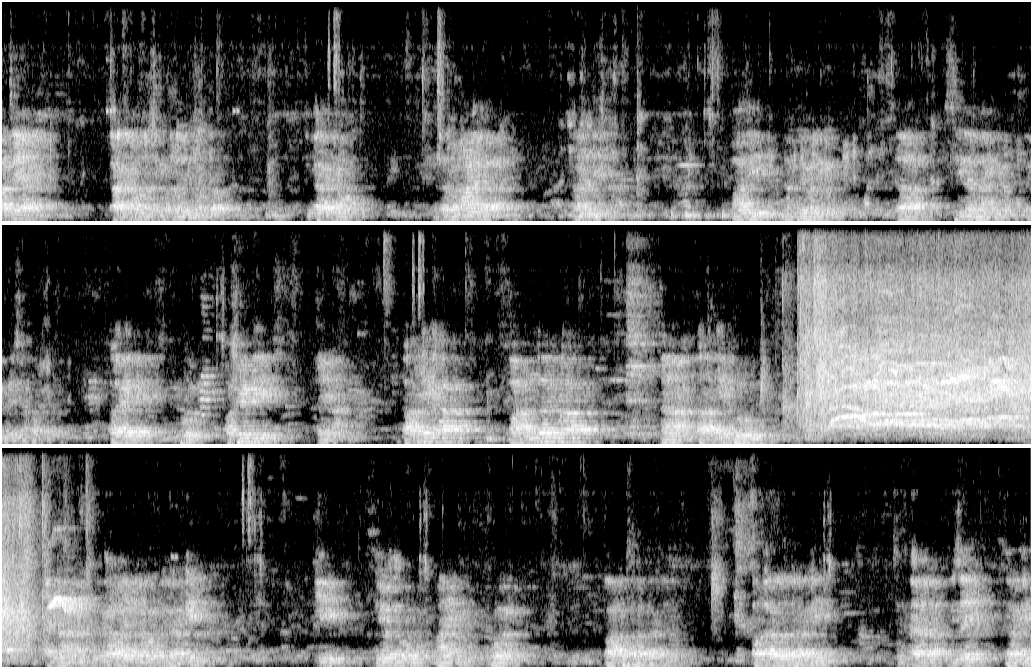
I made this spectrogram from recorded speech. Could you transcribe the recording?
పరిచయ కార్యక్రమం చేపట్టడం ఈ కార్యక్రమం ఇంత బ్రహ్మాండంగా మాజీ మంత్రివర్యులు సీనియర్ నాయకులు వెంకటేశ్వర అలాగే ఇప్పుడు అసెంబ్లీ అయిన రాజకీయంగా మా అందరూ కూడా రాజకీయ గురువు ఆయన గారికి ఈ నియోజకవర్గం నాయకుడు రోలర్ బాలప్రసాద్ గారికి బాలారావు గారికి చింతకాయల విజయ్ గారికి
